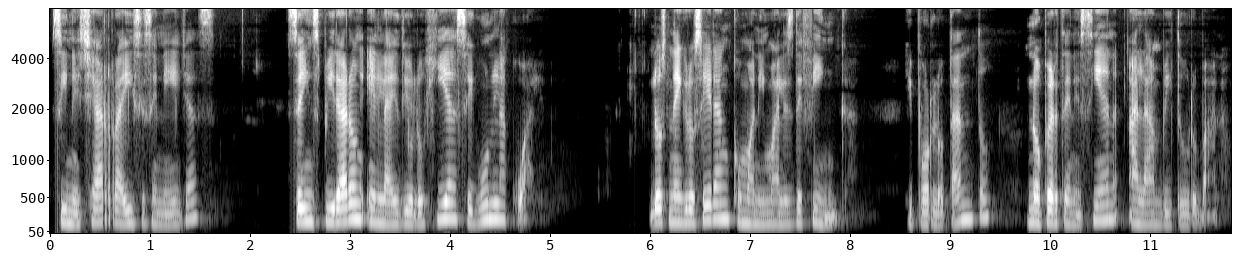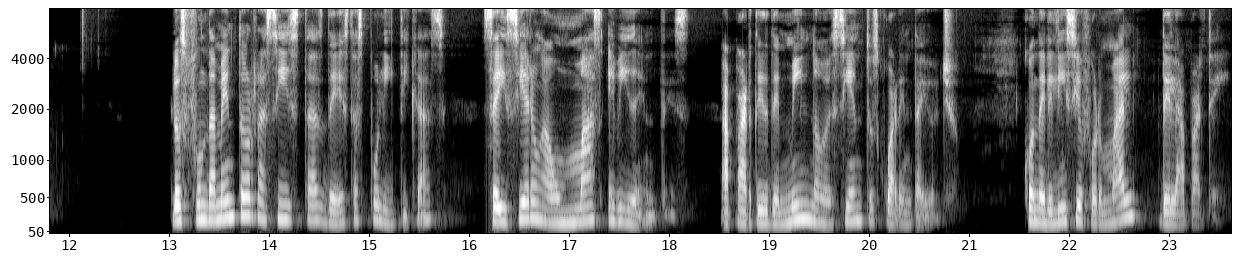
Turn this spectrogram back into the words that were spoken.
sin echar raíces en ellas, se inspiraron en la ideología según la cual los negros eran como animales de finca y por lo tanto no pertenecían al ámbito urbano. Los fundamentos racistas de estas políticas se hicieron aún más evidentes a partir de 1948, con el inicio formal del apartheid.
